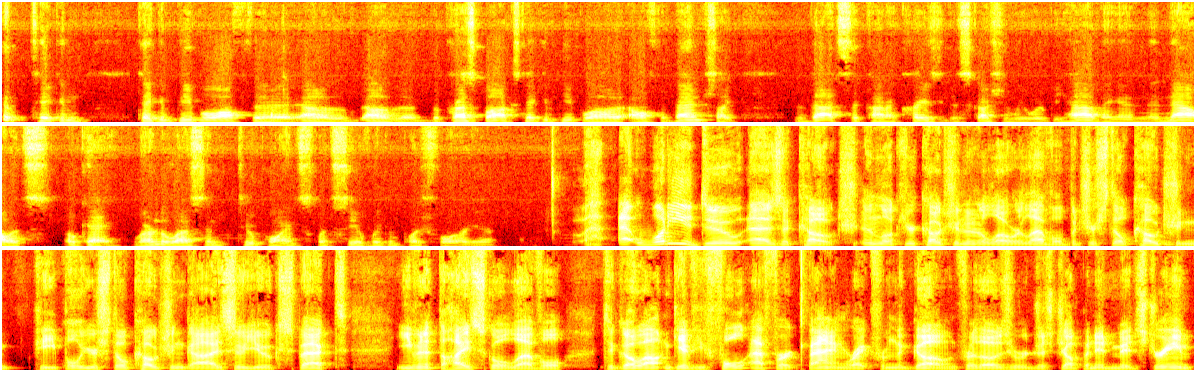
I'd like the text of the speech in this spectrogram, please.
taking taking people off the out of out of the, the press box, taking people out, off the bench, like that's the kind of crazy discussion we would be having. And, and now it's okay, learn the lesson, two points. Let's see if we can push forward here. What do you do as a coach? And look, you're coaching at a lower level, but you're still coaching people. You're still coaching guys who you expect, even at the high school level, to go out and give you full effort, bang, right from the go. And for those who are just jumping in midstream,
